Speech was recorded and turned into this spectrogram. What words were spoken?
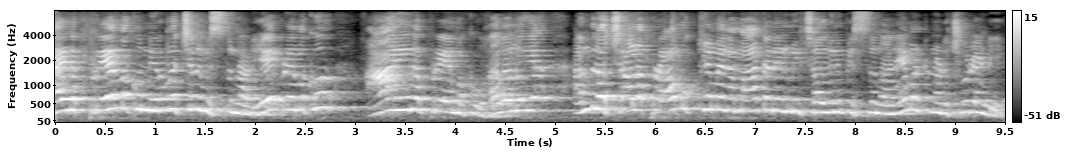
ఆయన ప్రేమకు నిర్వచనం ఇస్తున్నాడు. ఏ ప్రేమకు? ఆయన ప్రేమకు. హలలుయ అందులో చాలా ప్రాముఖ్యమైన మాట నేను మీకు చదివినిపిస్తున్నాను ఏమంటున్నాడు చూడండి.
